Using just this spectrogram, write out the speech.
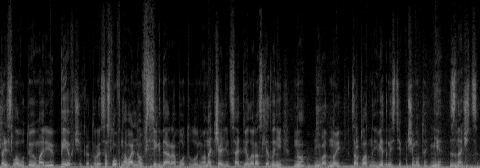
пресловутую Марию Пев, Левчи, которая, со слов Навального, всегда работала у него начальница отдела расследований, но ни в одной зарплатной ведомости почему-то не значится.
